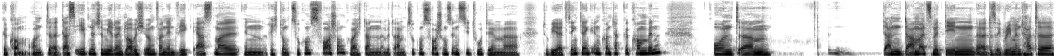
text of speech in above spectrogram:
gekommen. Und äh, das ebnete mir dann, glaube ich, irgendwann den Weg erstmal in Richtung Zukunftsforschung, weil ich dann mit einem Zukunftsforschungsinstitut, dem äh, To Be a Think Tank, in Kontakt gekommen bin. Und ähm, dann damals mit denen äh, das Agreement hatte,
